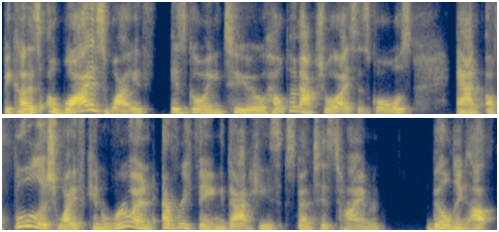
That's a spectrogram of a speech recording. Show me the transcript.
Because a wise wife is going to help him actualize his goals, and a foolish wife can ruin everything that he's spent his time building up.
